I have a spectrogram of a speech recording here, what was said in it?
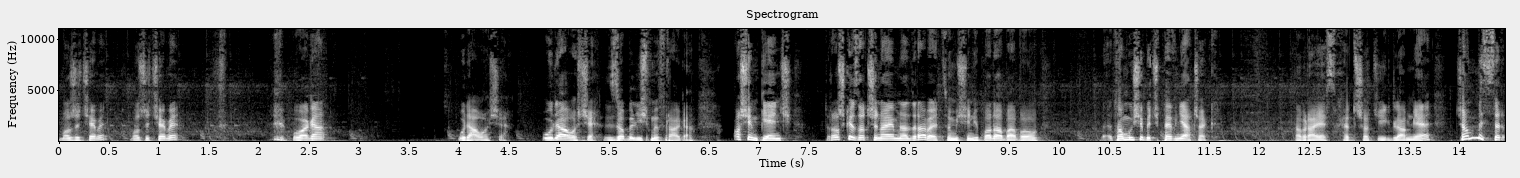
Może ciebie? Może ciebie? Uwaga. Udało się. Udało się. Zdobyliśmy fraga. 8-5. Troszkę zaczynałem nadrabiać, co mi się nie podoba, bo to musi być pewniaczek. Dobra, jest headshotик dla mnie. Czemu Mr...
